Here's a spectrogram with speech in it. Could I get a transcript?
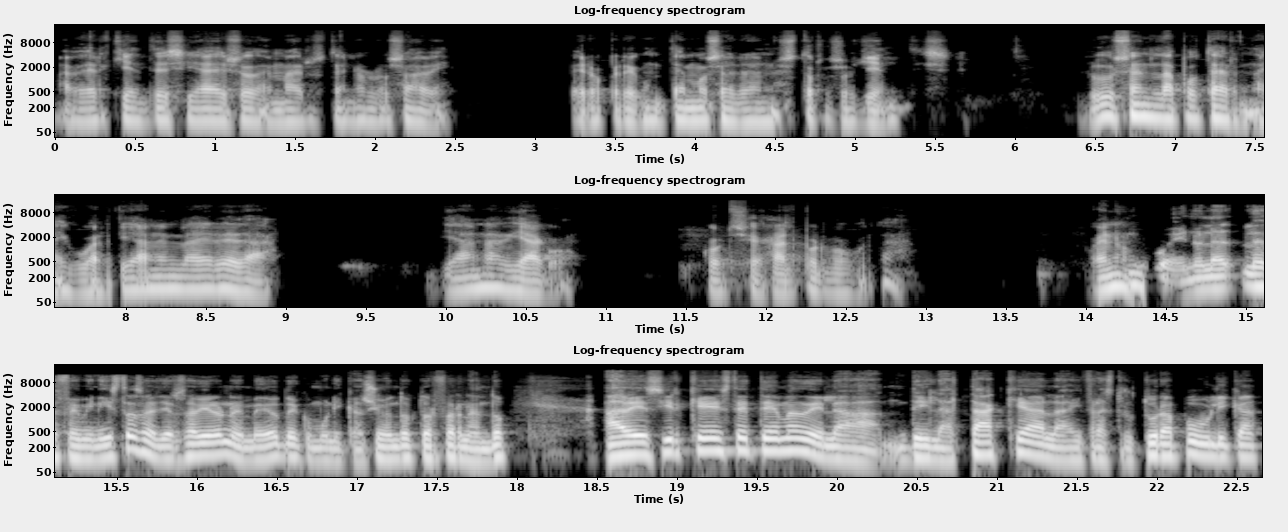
A ver quién decía eso de usted no lo sabe. Pero preguntemos a nuestros oyentes. Luz en la poterna y guardián en la heredad. Diana Diago, concejal por Bogotá. Bueno, bueno las feministas ayer salieron en medios de comunicación, doctor Fernando, a decir que este tema de la, del ataque a la infraestructura pública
